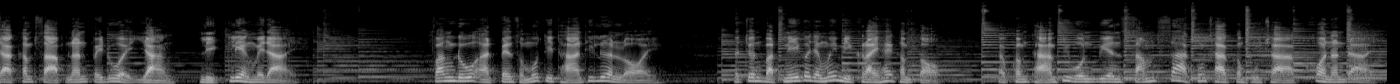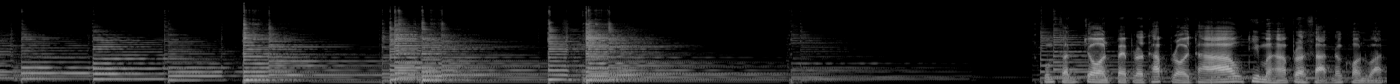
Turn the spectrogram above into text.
จากคำสาปนั้นไปด้วยอย่างหลีกเลี่ยงไม่ได้ ฟังดูอาจเป็นสมมุติฐานที่เลื่อนลอย แต่จนบัดนี้ก็ยังไม่มีใครให้คำตอบ กับคำถามที่วนเวียนซ้ำซากของชาวกัมพูชาข้อนั้นได้ผมสัญจรไปประทับรอยเท้าที่มหาปราสาทนครวัด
